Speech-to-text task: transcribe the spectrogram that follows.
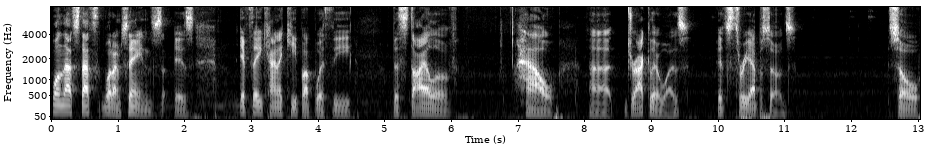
Well, and that's that's what I'm saying is, is if they kind of keep up with the the style of how uh, Dracula was, it's three episodes. So,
